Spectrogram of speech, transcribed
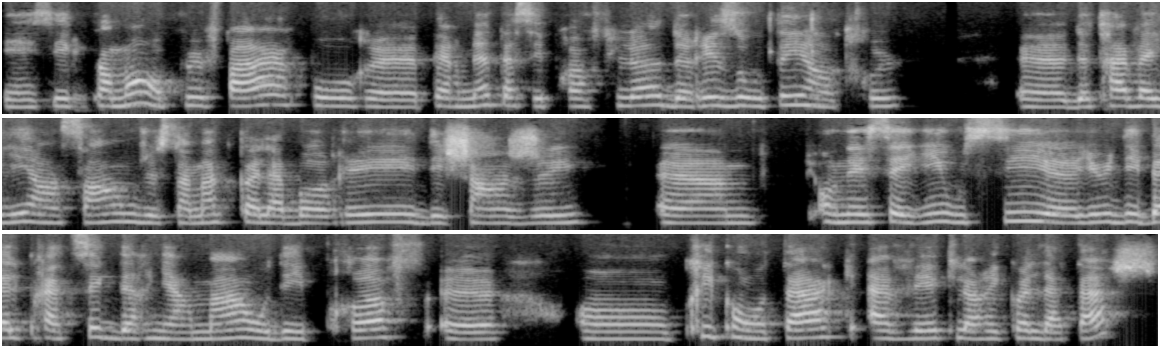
Et c'est comment on peut faire pour permettre à ces profs-là de réseauter entre eux, de travailler ensemble, justement, de collaborer, d'échanger on a essayé aussi, euh, il y a eu des belles pratiques dernièrement où des profs euh, ont pris contact avec leur école d'attache.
